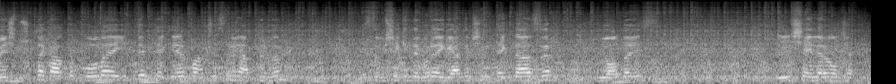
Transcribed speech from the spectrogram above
5.30'da kalkıp Muğla'ya gittim teknenin parçasını yaptırdım. Hızlı bir şekilde buraya geldim şimdi tekne hazır yoldayız. İyi şeyler olacak.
